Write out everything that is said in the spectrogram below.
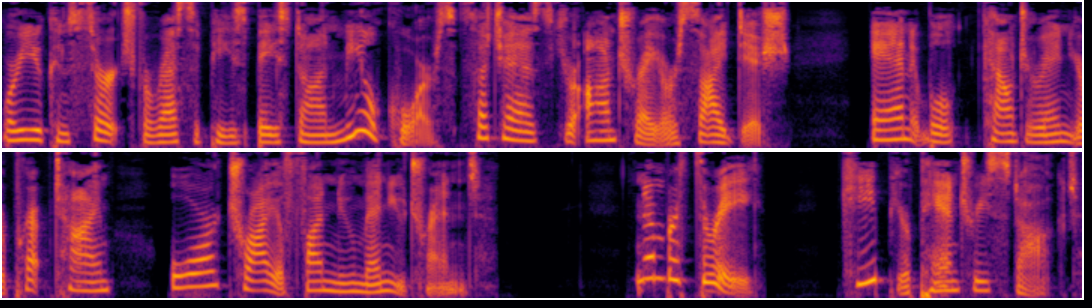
where you can search for recipes based on meal course, such as your entree or side dish, and it will counter in your prep time or try a fun new menu trend. Number three, keep your pantry stocked.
